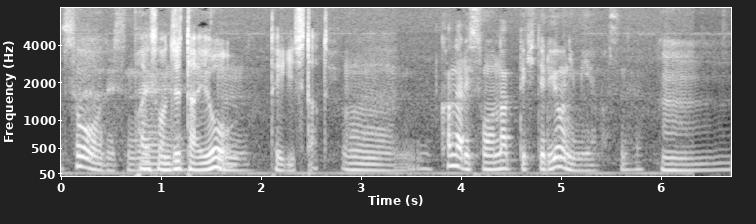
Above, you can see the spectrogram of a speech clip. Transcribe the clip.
そうですね。Python 自体をうん。定義したという。うん。かなりそうなってきてるように見えますね。うーん。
